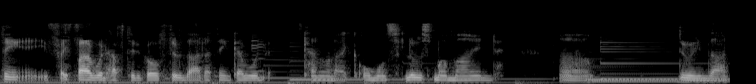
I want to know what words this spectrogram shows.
think if if I would have to go through that, I think I would kind of like almost lose my mind uh, doing that.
